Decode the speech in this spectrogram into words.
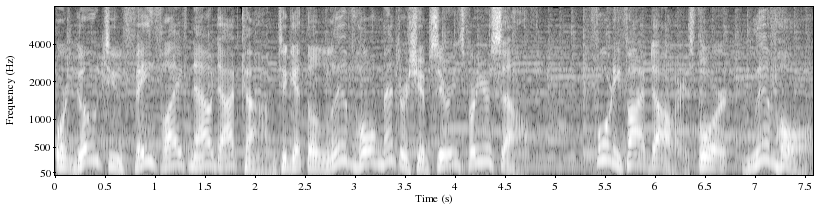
or go to faithlifenow.com to get the Live Whole Mentorship Series for yourself. $45 for Live Whole,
